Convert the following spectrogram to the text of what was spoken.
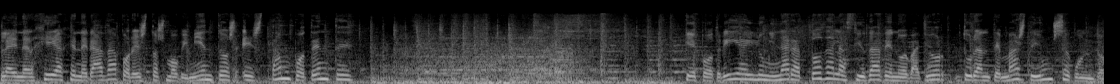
La energía generada por estos movimientos es tan potente que podría iluminar a toda la ciudad de Nueva York durante más de un segundo.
